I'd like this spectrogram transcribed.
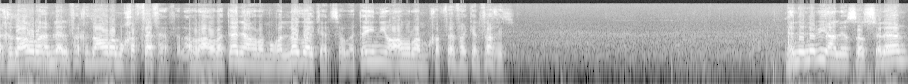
فخذ عورة أم لا؟ الفخذ عورة مخففة فالعورة عورتان عورة مغلظة كالسوأتين وعورة مخففة كالفخذ. لأن النبي عليه الصلاة والسلام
